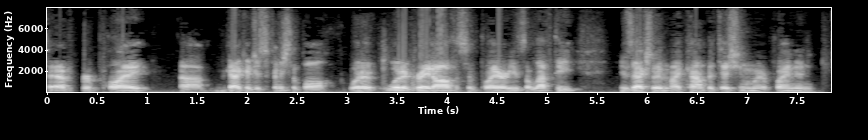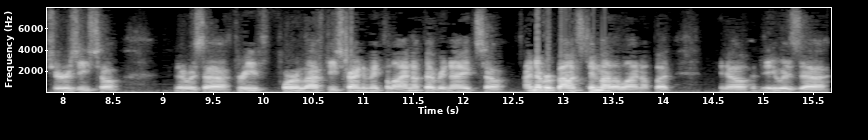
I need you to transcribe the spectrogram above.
to ever play. Uh, guy could just finish the ball. What a what a great offensive player. He's a lefty. He was actually in my competition. We were playing in Jersey, so there was uh, three, four lefties trying to make the lineup every night. So I never bounced him out of the lineup, but you know he was uh,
